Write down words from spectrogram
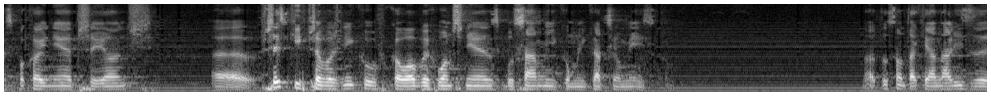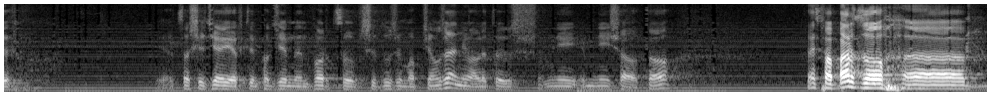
spokojnie przyjąć wszystkich przewoźników kołowych łącznie z busami i komunikacją miejską. No tu są takie analizy, e, co się dzieje w tym podziemnym dworcu przy dużym obciążeniu, ale to już mniej, mniejsza o to. Państwa, bardzo e,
